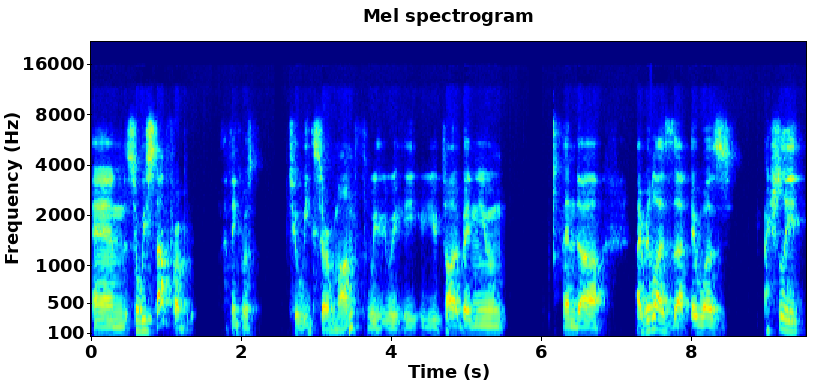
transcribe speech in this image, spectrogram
And so we stopped for I think it was two weeks or a month. We we you taught and you and uh, I realized that it was actually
